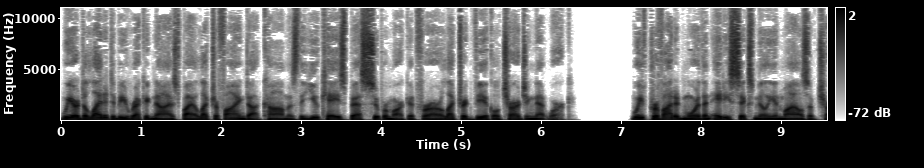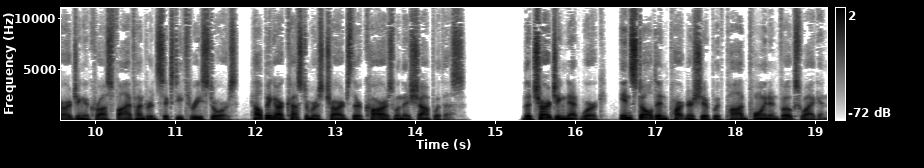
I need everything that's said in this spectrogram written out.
We are delighted to be recognized by electrifying.com as the UK's best supermarket for our electric vehicle charging network. We've provided more than 86 million miles of charging across 563 stores, helping our customers charge their cars when they shop with us. The charging network, installed in partnership with Podpoint and Volkswagen,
